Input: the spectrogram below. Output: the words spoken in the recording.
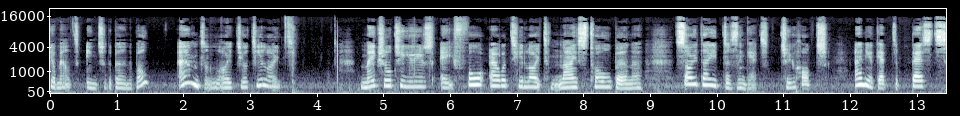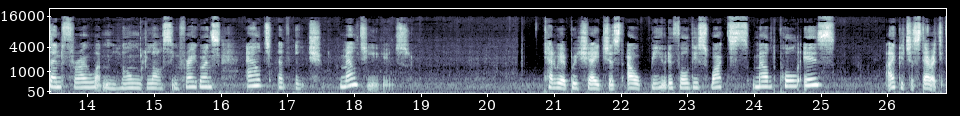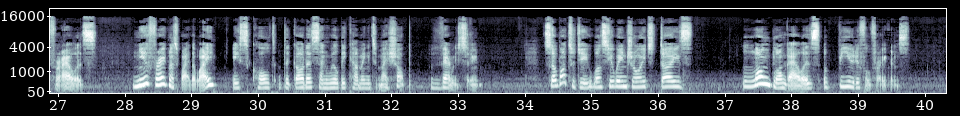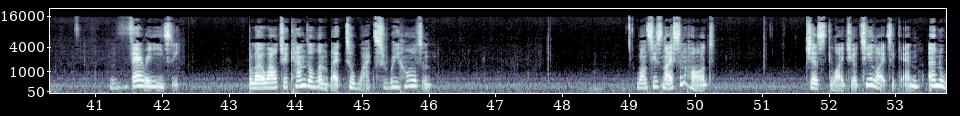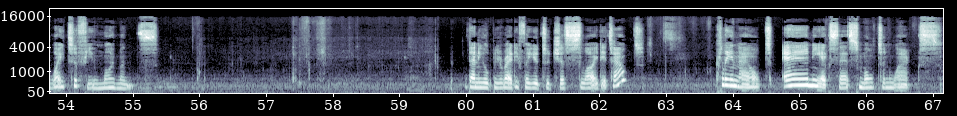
your melt into the burner bowl and light your tea light. Make sure to use a 4 hour tea light nice tall burner so that it doesn't get too hot and you get the best scent throw and long lasting fragrance out of each melt you use. Can we appreciate just how beautiful this wax melt pool is? I could just stare at it for hours. New fragrance, by the way, is called The Goddess and will be coming to my shop very soon. So what to do once you enjoyed those long, long hours of beautiful fragrance? Very easy. Blow out your candle and let the wax reharden. Once it's nice and hot, just light your tea light again and wait a few moments. Then it'll be ready for you to just slide it out. Clean out any excess molten wax.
